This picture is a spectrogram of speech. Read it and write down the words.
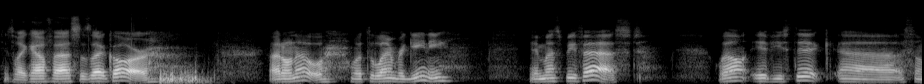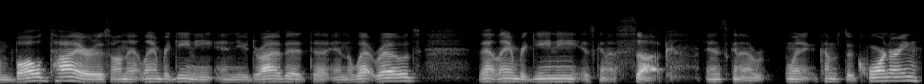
He's like, how fast is that car? I don't know. What's a Lamborghini? It must be fast. Well, if you stick uh, some bald tires on that Lamborghini and you drive it uh, in the wet roads, that Lamborghini is going to suck. And it's going to, when it comes to cornering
